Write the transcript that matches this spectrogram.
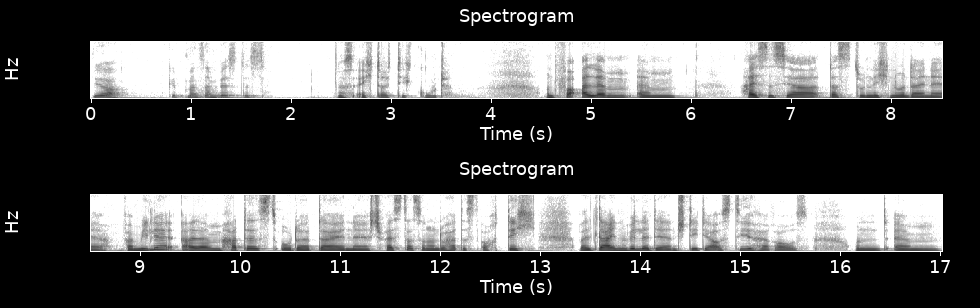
ja, gibt man sein Bestes. Das ist echt richtig gut. Und vor allem ähm, heißt es ja, dass du nicht nur deine Familie ähm, hattest oder deine Schwester, sondern du hattest auch dich, weil dein Wille, der entsteht ja aus dir heraus. Und ähm,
